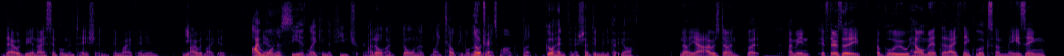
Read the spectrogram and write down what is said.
that would be a nice implementation, in my opinion. Yeah. I would like it. I yeah. want to see it like in the future. I don't. I don't want to like tell people no transmog. But go ahead and finish. I didn't mean to cut you off. No, yeah, I was done. But I mean, if there's a, a blue helmet that I think looks amazing,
